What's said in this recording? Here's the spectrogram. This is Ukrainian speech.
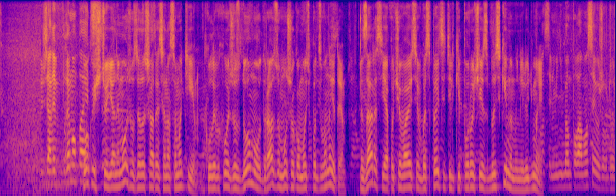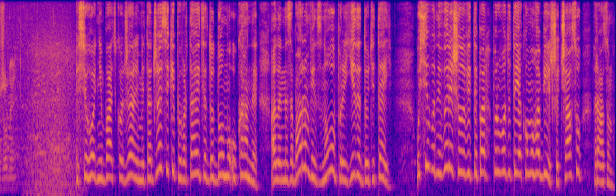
Поки що я не можу залишатися на самоті. Коли виходжу з дому, одразу мушу комусь подзвонити. Зараз я почуваюся в безпеці тільки поруч із близькими мені людьми. Сьогодні батько Джеремі та Джесіки повертається додому у Канни, але незабаром він знову приїде до дітей. Усі вони вирішили відтепер проводити якомога більше часу разом.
